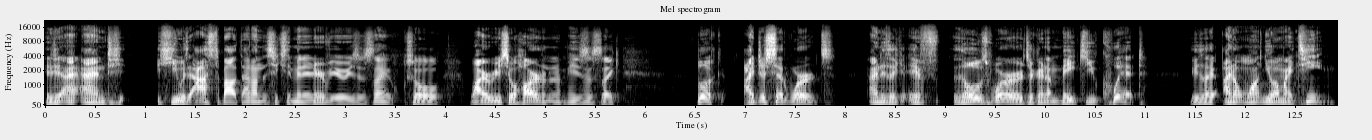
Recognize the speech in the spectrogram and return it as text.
And he- was asked about that on the 60 minute interview. He's just like, So why were you so hard on him? He's just like, Look, I just said words. And he's like, If those words are going to make you quit, he's like, I don't want you on my team.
